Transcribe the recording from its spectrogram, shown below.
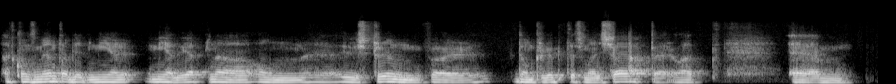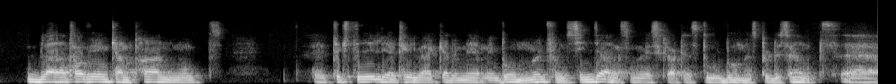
att konsumenter har blivit mer medvetna om eh, ursprung för de produkter som man köper. Och att, eh, bland annat har vi en kampanj mot eh, textilier tillverkade med, med bomull från Xinjiang som är såklart en stor bomullsproducent. Eh,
